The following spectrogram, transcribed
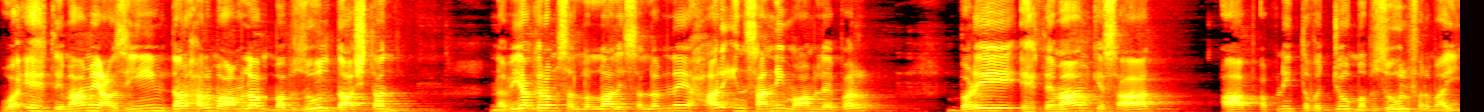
وہ اہتمام عظیم در ہر معاملہ مبزول داشتند نبی اکرم صلی اللہ علیہ وسلم نے ہر انسانی معاملے پر بڑے اہتمام کے ساتھ آپ اپنی توجہ مبزول فرمائی۔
